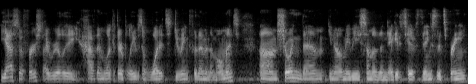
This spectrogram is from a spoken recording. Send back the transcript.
Yeah, so first I really have them look at their beliefs and what it's doing for them in the moment, mm-hmm. um, showing them, you know, maybe some of the negative things that's bringing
